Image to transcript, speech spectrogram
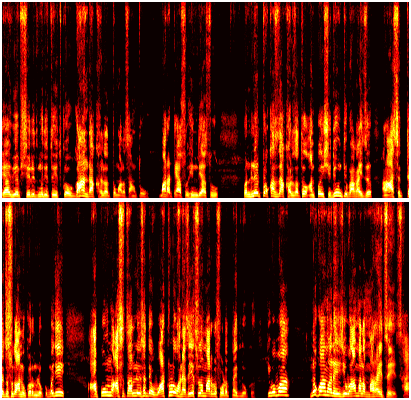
त्या वेब सिरीजमध्ये तर इतकं गाण दाखवलं तुम्हाला सांगतो. मराठी असू हिंदी असू पण लय टोकाच दाखवलं जातं आणि पैसे देऊन ती बघायचं आणि असं त्याचं सुद्धा अनुकरण लोक. म्हणजे आपण असं चाललंय सध्या वाटोळ होण्याचा एक सुद्धा मार्ग सोडत नाहीत लोक. की बाबा नको आम्हाला हे जीवन आम्हाला मरायचंयच हा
